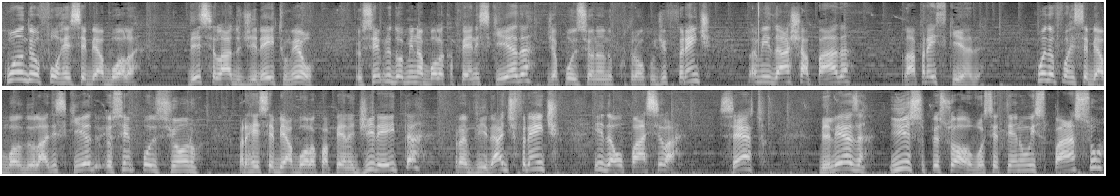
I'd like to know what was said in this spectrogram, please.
quando eu for receber a bola desse lado direito meu, eu sempre domino a bola com a perna esquerda, já posicionando o tronco de frente para me dar a chapada lá para a esquerda. Quando eu for receber a bola do lado esquerdo, eu sempre posiciono para receber a bola com a perna direita, para virar de frente e dar o passe lá, certo? Beleza? Isso, pessoal, você tendo um espaço,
